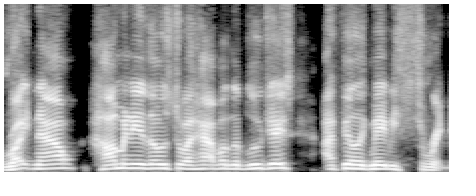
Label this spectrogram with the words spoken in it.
Right now, how many of those do I have on the Blue Jays? I feel like maybe three.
